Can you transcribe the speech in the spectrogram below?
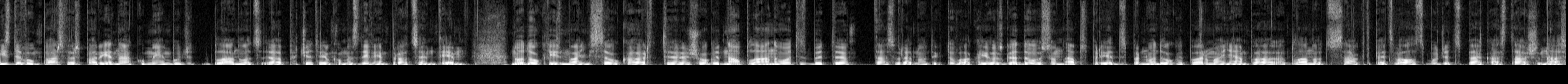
izdevumu pārsvars pār ienākumiem budžeta plānots ap 4,2%. Nodokļu izmaiņas savukārt uh, šogad nav plānotas, bet Tās varētu notikt tuvākajos gados, un apspriedes par nodokļu pārmaiņām plānotas sākt pēc valsts budžeta spēkā stāšanās.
